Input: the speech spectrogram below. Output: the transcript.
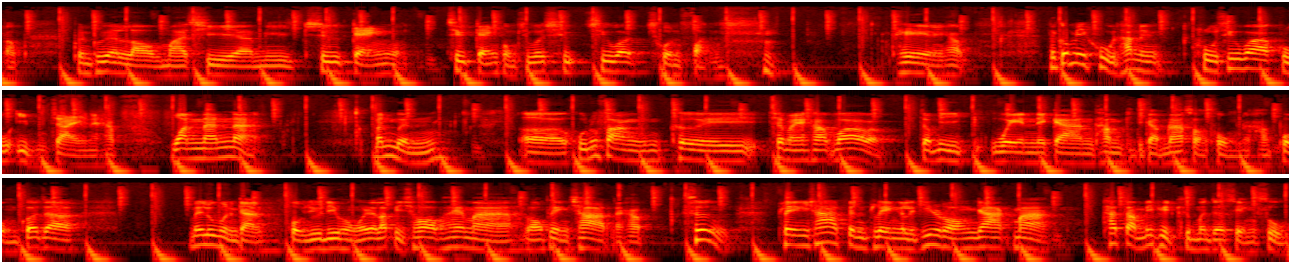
แบบเพื่อนๆเรามาเชียร์มีชื่อแก๊งชื่อแก๊งผมชื่อว่าชื่อชื่อว่าชวนฝัน เท่ไหมครับ แล้วก็มีครูท่านหนึ่งครูชื่อว่าครูอิ่มใจนะครับ วันนั้นน่ะมันเหมือนออคุณผู้ฟังเคยใช่ไหมครับว่าแบบจะมีเวรในการทำกิจกรรมหน้าสอธงนะครับ ผมก็จะไม่รู้เหมือนกัน ผมอยู่ดีผมก็ได้รับผิดชอบให้มาร้องเพลงชาตินะครับ ซึ่ง เพลงชาติเป็นเพลงอะไรที่ร้องยากมาก ถ้าจำไม่ผิดคือมันจะเสียงสูง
